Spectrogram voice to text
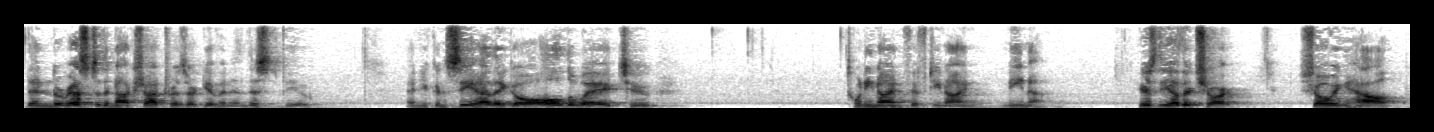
Then the rest of the nakshatras are given in this view. And you can see how they go all the way to 2959 Meena. Here's the other chart showing how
